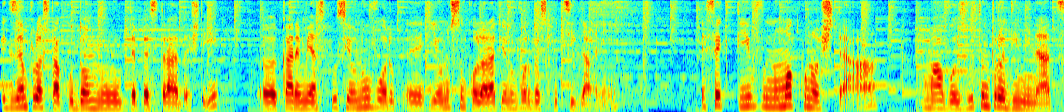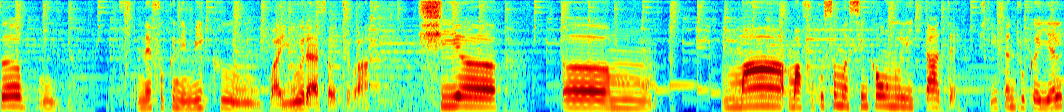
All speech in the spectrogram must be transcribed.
exemplul ăsta cu domnul de pe stradă, știi? Uh, Care mi-a spus, eu nu, vor, uh, eu nu sunt colorat, eu nu vorbesc cu țiganii efectiv nu mă cunoștea, m-a văzut într-o dimineață, m, nefăcând nimic uh, aiurea sau ceva și uh, um, m-a, m-a făcut să mă simt ca o nulitate, știi? Pentru că el,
